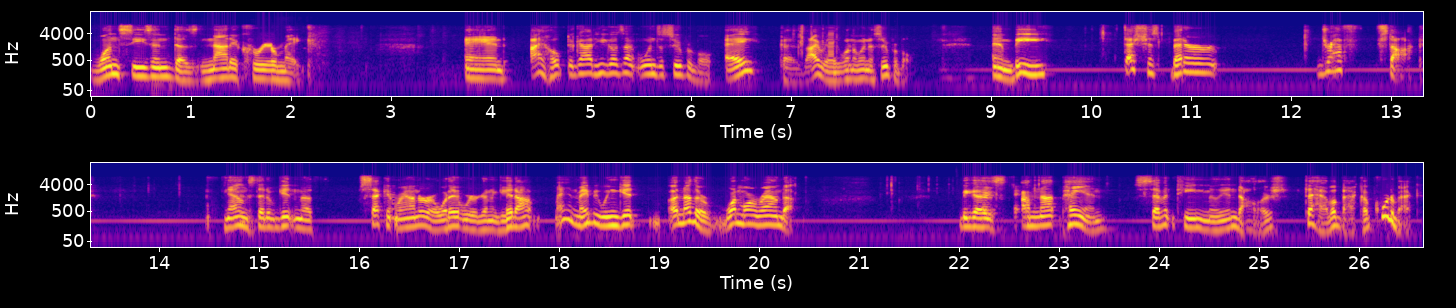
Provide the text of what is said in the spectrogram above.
One season does not a career make. And I hope to God he goes out and wins a Super Bowl. A, because I really want to win a Super Bowl. And B, that's just better draft stock. Now, instead of getting a second rounder or whatever we are going to get out, man, maybe we can get another one more round up. Because I'm not paying $17 million to have a backup quarterback.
